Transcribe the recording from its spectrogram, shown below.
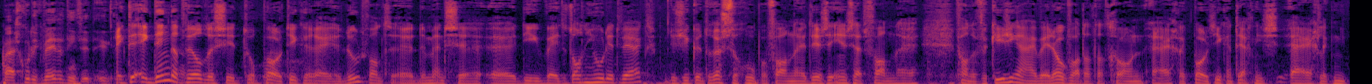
Maar goed, ik weet het niet. Ik- Ik, de- ik denk dat Wilders dit op politieke reden doet. Want eh, de mensen eh, die weten toch niet hoe dit werkt. Dus je kunt rustig roepen van het is de inzet van, van de verkiezingen. Hij weet ook wel dat dat gewoon eigenlijk politiek en technisch eigenlijk niet,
